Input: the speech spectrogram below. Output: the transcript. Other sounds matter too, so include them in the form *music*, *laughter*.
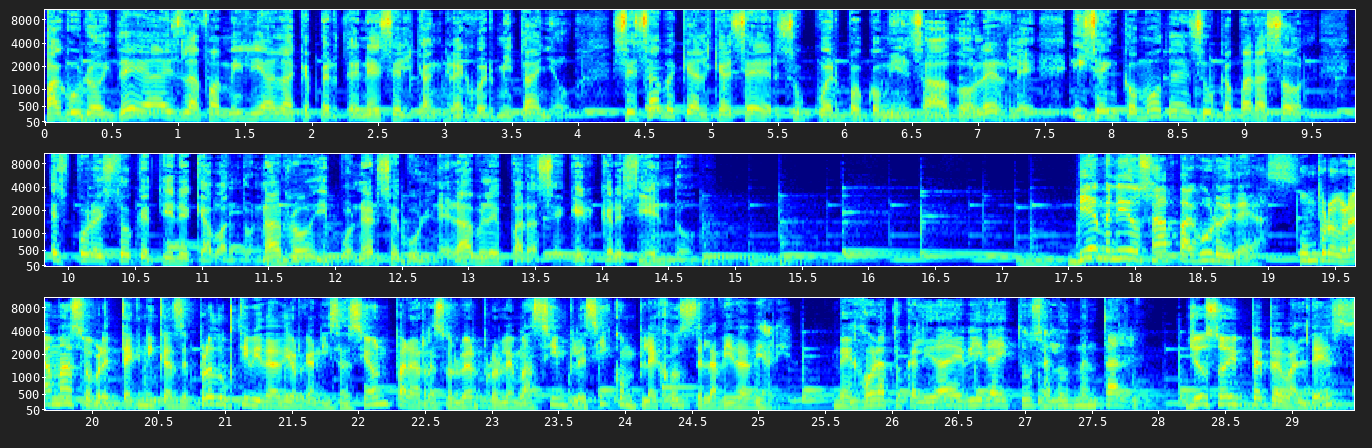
Paguroidea es la familia a la que pertenece el cangrejo ermitaño. Se sabe que al crecer su cuerpo comienza a dolerle y se incomoda en su caparazón. Es por esto que tiene que abandonarlo y ponerse vulnerable para seguir creciendo. Bienvenidos a Paguro Ideas, un programa sobre técnicas de productividad y organización para resolver problemas simples y complejos de la vida diaria. Mejora tu calidad de vida y tu salud mental. Yo soy Pepe Valdés.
